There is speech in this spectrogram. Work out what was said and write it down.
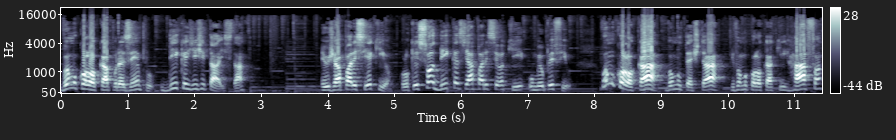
Vamos colocar, por exemplo, dicas digitais, tá? Eu já apareci aqui, ó. Coloquei só dicas, já apareceu aqui o meu perfil. Vamos colocar, vamos testar e vamos colocar aqui Rafa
